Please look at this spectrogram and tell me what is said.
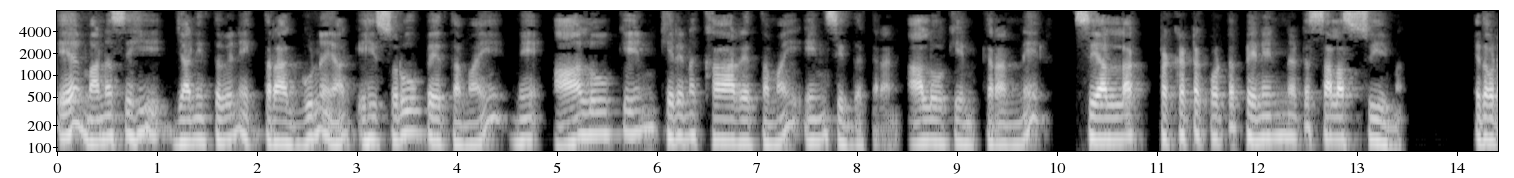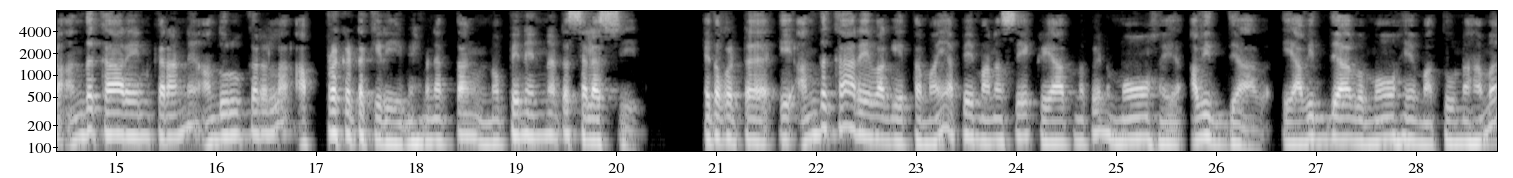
එය මනසෙහි ජනිත වෙන එක්තරා ගුණයක්. එහි ස්වરૂපය තමයි මේ ආලෝකයෙන් කෙරෙන කාර්ය තමයි එන් සිද්ධ කරන්නේ. ආලෝකයෙන් කරන්නේ සියල්ලක් ප්‍රකට කොට පෙනෙන්නට සලස්වීම. එතකොට අන්ධකාරයෙන් කරන්නේ අඳුරු කරලා අප්‍රකට කිරීම. එහෙම නැත්නම් නොපෙනෙන්නට සැලැස්වීම. එතකොට ඒ අන්ධකාරය වගේ තමයි අපේ මනසේ ක්‍රියාත්මක වෙන මෝහය, අවිද්‍යාව. ඒ අවිද්‍යාව, මෝහය මතුනහම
